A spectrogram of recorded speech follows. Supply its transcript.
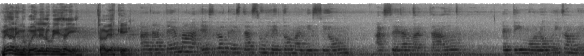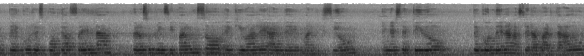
Melanie, ¿me puedes leer lo que dice ahí? ¿Sabías qué? Anatema es lo que está sujeto a maldición, a ser apartado. Etimológicamente corresponde a ofrenda, pero su principal uso equivale al de maldición en el sentido de condena a ser apartado,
